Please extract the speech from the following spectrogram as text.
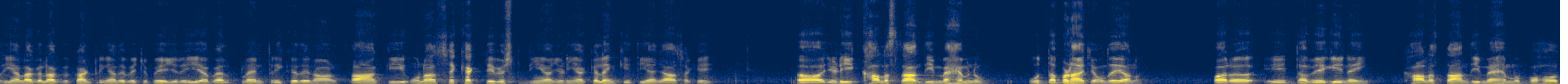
ਦੀਆਂ ਅਲੱਗ-ਅਲੱਗ ਕੰਟਰੀਆਂ ਦੇ ਵਿੱਚ ਭੇਜ ਰਹੀ ਆ ਵੈਲ ਪਲਾਨ ਤਰੀਕੇ ਦੇ ਨਾਲ ਤਾਂ ਕਿ ਉਹਨਾਂ ਸਿੱਖ ਐਕਟਿਵਿਸਟ ਦੀਆਂ ਜਿਹੜੀਆਂ ਕਿਲਿੰਗ ਕੀਤੀਆਂ ਜਾ ਸਕੇ ਜਿਹੜੀ ਖਾਲਿਸਤਾਨ ਦੀ ਮਹਿਮ ਨੂੰ ਉਹ ਦੱਬਣਾ ਚਾਹੁੰਦੇ ਹਨ ਪਰ ਇਹ ਦਵੇਗੀ ਨਹੀਂ। ਖਾਲਿਸਤਾਨ ਦੀ ਮਹਿਮ ਬਹੁਤ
